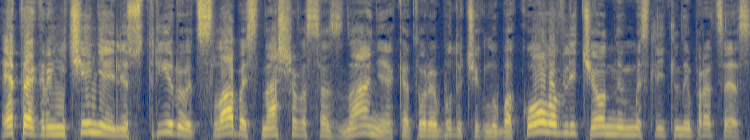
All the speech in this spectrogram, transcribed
Это ограничение иллюстрирует слабость нашего сознания, которое, будучи глубоко вовлеченным в мыслительный процесс,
